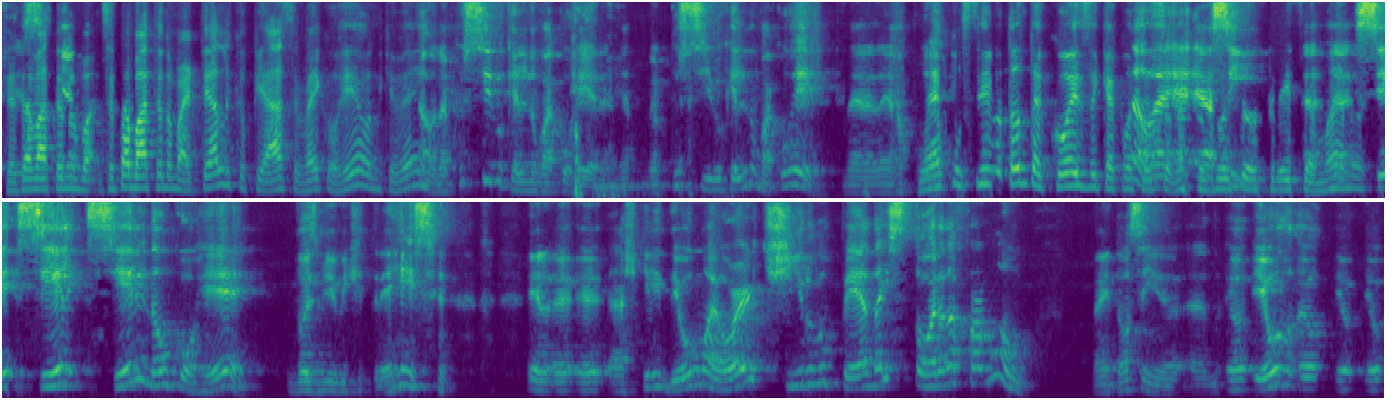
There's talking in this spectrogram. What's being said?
você está batendo, você tá batendo martelo que o Piastri vai correr ano que vem? Não, não é possível que ele não vai correr, né? Não é possível que ele não vai correr, né, né Não é possível tanta coisa que aconteceu não, é, nessas é, assim, duas ou três é, é, semanas. se, se, ele, se ele não correr em 2023, eu, eu, eu, acho que ele deu o maior tiro no pé da história da Fórmula 1. Né? Então, assim, eu. eu, eu,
